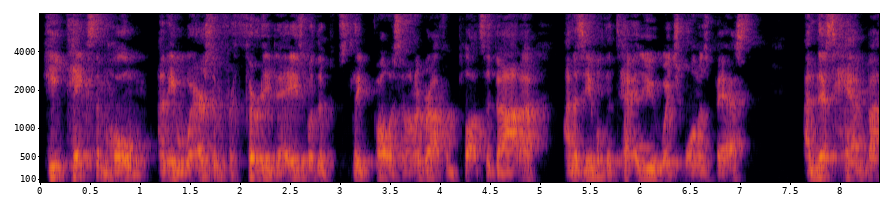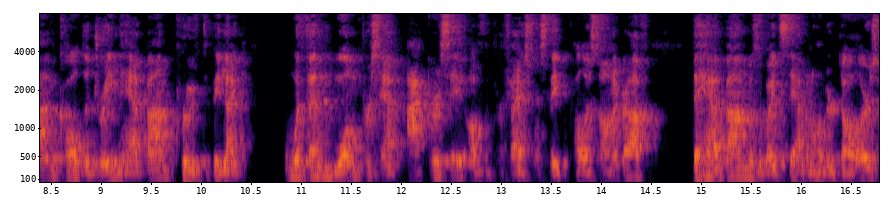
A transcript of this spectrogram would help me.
he takes them home and he wears them for 30 days with a sleep polysomnograph and plots the data and is able to tell you which one is best. And this headband called the Dreem Headband proved to be like within 1% accuracy of the professional sleep polysomnograph. The headband was about $700.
